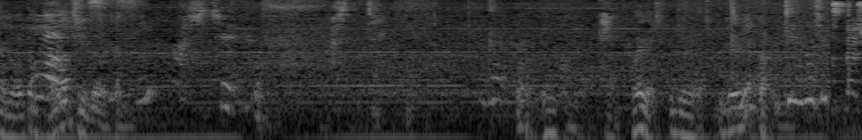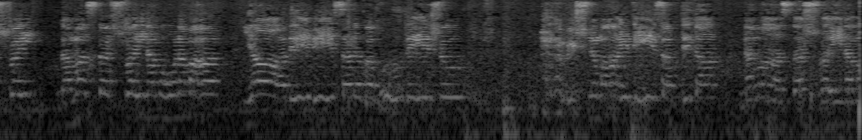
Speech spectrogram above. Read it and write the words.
এখানে এটা ভালো ছিল এখানে হয়ে গেছে পুজো হয়ে গেছে পুজো হয়ে গেছে নমস্তস্বৈ নমো নমঃ ইয়া দেবী সর্বভূতেষু বিষ্ণুমায়িতে সব্দিতা নমস্তস্বৈ নমঃ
